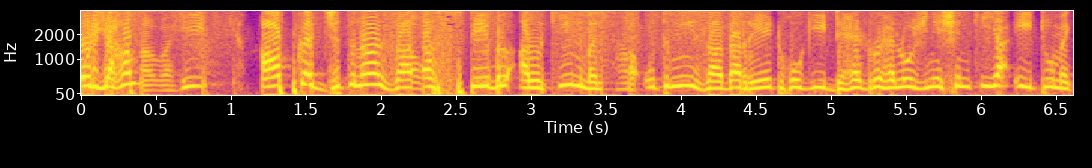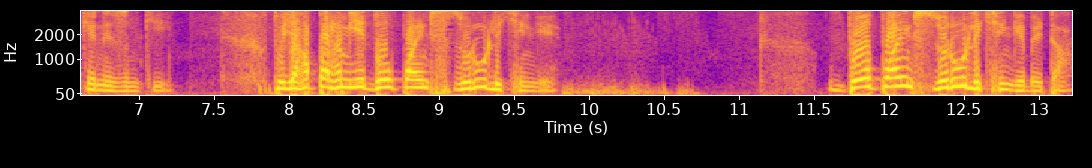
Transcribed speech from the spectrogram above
और यहाँ वही। आपका जितना ज़्यादा स्टेबल अल्कीन बनेगा उतनी ज़्यादा रेट होगी डेहाइड्रोहेलोजिनेशन की या ई टू मैकेनिज्म की। तो यहाँ पर हम ये दो पॉइंट्स ज़रूर लिखेंगे। दो पॉइंट्स ज़रूर लिखेंगे बेटा।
